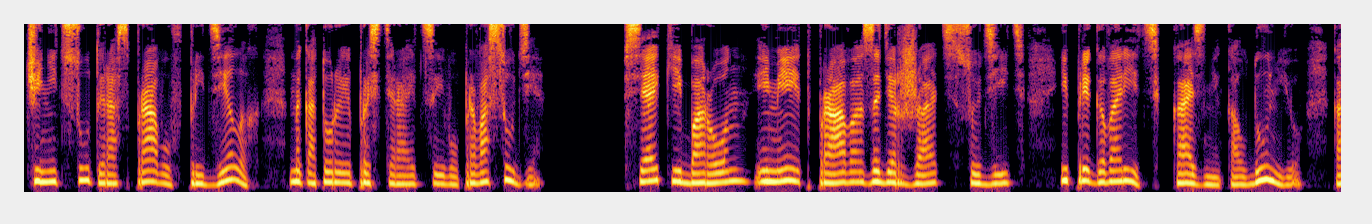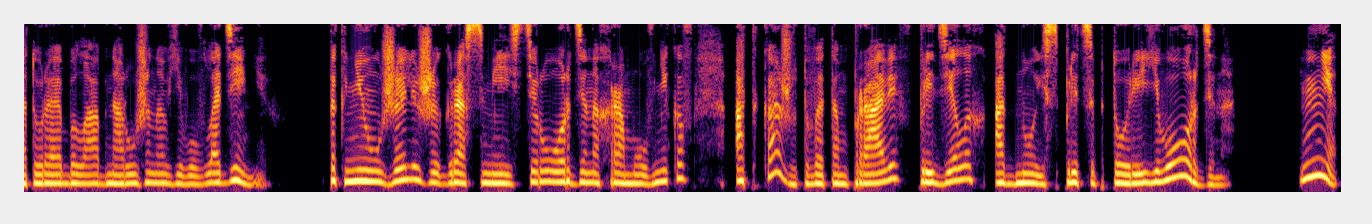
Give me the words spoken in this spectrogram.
чинить суд и расправу в пределах, на которые простирается его правосудие. Всякий барон имеет право задержать, судить и приговорить к казни колдунью, которая была обнаружена в его владениях. Так неужели же гроссмейстеру ордена храмовников откажут в этом праве в пределах одной из прецепторий его ордена? Нет,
